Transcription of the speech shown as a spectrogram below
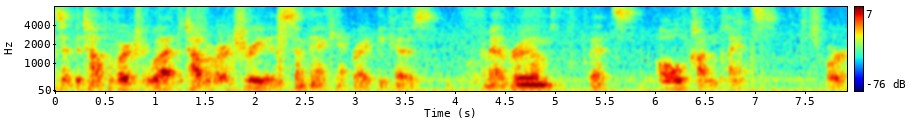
That's at the top of our tree. Well, at the top of our tree is something I can't write because I'm out of room. That's all cotton plants or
